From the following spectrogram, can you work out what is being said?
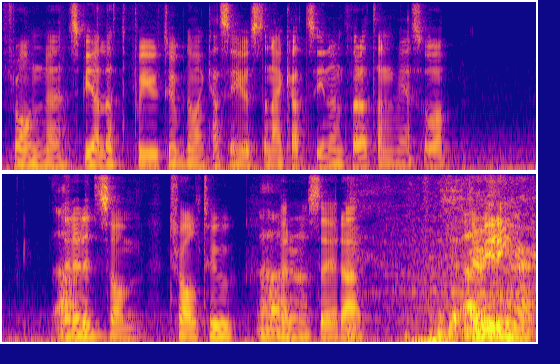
från eh, spelet på Youtube där man kan se just den här cutscenen för att den är så... Ja. Den är lite som Troll 2, Ja. vad är det de säger där? They're eating her.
